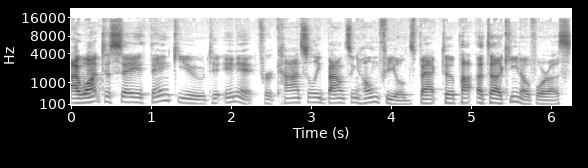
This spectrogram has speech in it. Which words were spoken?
I want to say thank you to Init for constantly bouncing home fields back to Pa- uh, to Kino for us.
